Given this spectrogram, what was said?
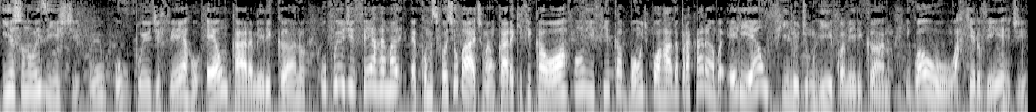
Isso não existe. O, o Punho de Ferro é um cara americano. O Punho de Ferro é, mais- é como se fosse o Batman. É um cara que fica órfão e fica bom de porrada pra caramba. Ele é um filho de um rico americano. Igual o Arqueiro Verde.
